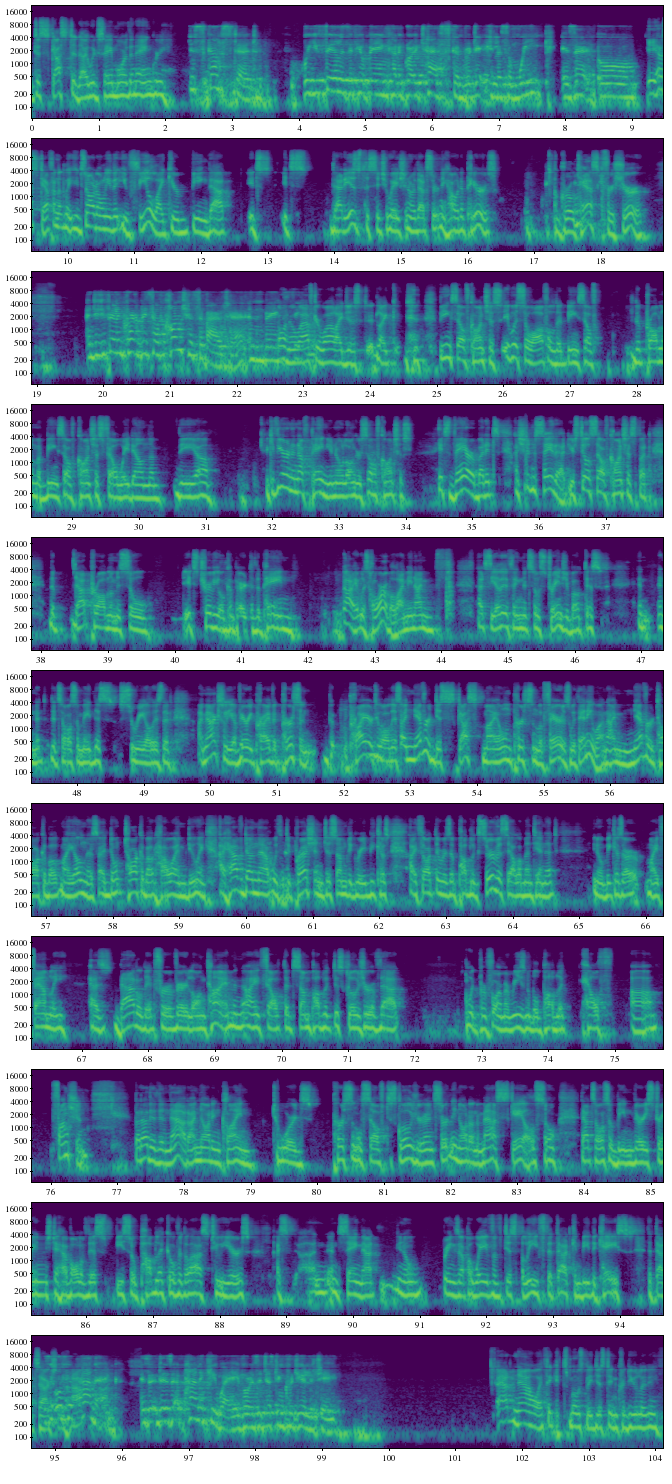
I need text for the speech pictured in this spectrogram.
Disgusted, I would say, more than angry. Disgusted. Where you feel as if you're being kind of grotesque and ridiculous and weak, is it? Or yes, definitely. It's not only that you feel like you're being that; it's it's that is the situation, or that's certainly how it appears. Grotesque for sure. And did you feel incredibly self-conscious about it and being? Oh no! Seen? After a while, I just like being self-conscious. It was so awful that being self, the problem of being self-conscious fell way down the the. Uh, like if you're in enough pain, you're no longer self-conscious. It's there, but it's. I shouldn't say that. You're still self-conscious, but the that problem is so. It's trivial compared to the pain. Oh, it was horrible. I mean, I'm. That's the other thing that's so strange about this and and that's also made this surreal is that I'm actually a very private person. Prior to all this, I never discussed my own personal affairs with anyone. I never talk about my illness. I don't talk about how I'm doing. I have done that with depression to some degree because I thought there was a public service element in it, you know, because our my family has battled it for a very long time, and I felt that some public disclosure of that would perform a reasonable public health. Um, function. But other than that, I'm not inclined towards personal self disclosure and certainly not on a mass scale. So that's also been very strange to have all of this be so public over the last two years. I, and, and saying that, you know, brings up a wave of disbelief that that can be the case, that that's actually is it panic? Is it, is it a panicky wave or is it just incredulity? At now, I think it's mostly just incredulity.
